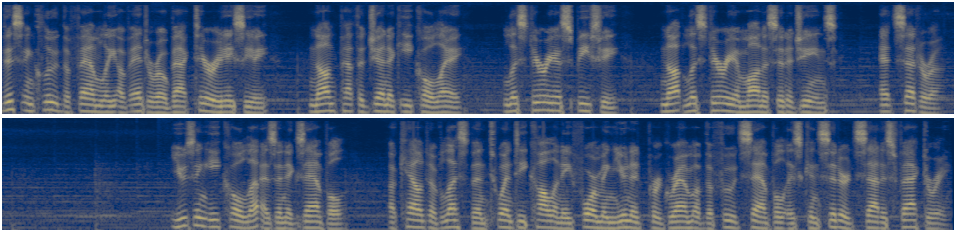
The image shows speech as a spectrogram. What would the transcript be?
This include the family of Enterobacteriaceae, non-pathogenic E. coli, Listeria species, not Listeria monocytogenes, etc. Using E. coli as an example, a count of less than 20 colony forming unit per gram of the food sample is considered satisfactory.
